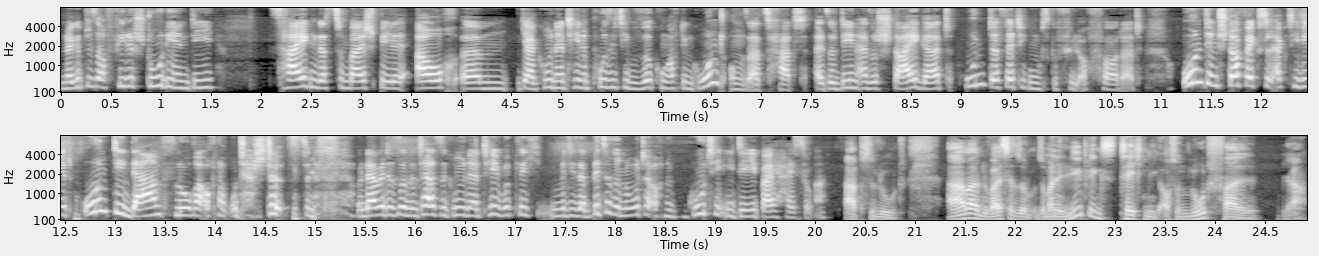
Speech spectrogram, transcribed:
Und da gibt es auch viele Studien, die zeigen, dass zum Beispiel auch ähm, ja, grüner Tee eine positive Wirkung auf den Grundumsatz hat, also den also steigert und das Sättigungsgefühl auch fördert und den Stoffwechsel aktiviert und die Darmflora auch noch unterstützt. Und damit ist so eine Tasse grüner Tee wirklich mit dieser bitteren Note auch eine gute Idee bei Heißhunger. Absolut. Aber du weißt ja, so, so meine Lieblingstechnik, auch so ein Notfall, ja,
